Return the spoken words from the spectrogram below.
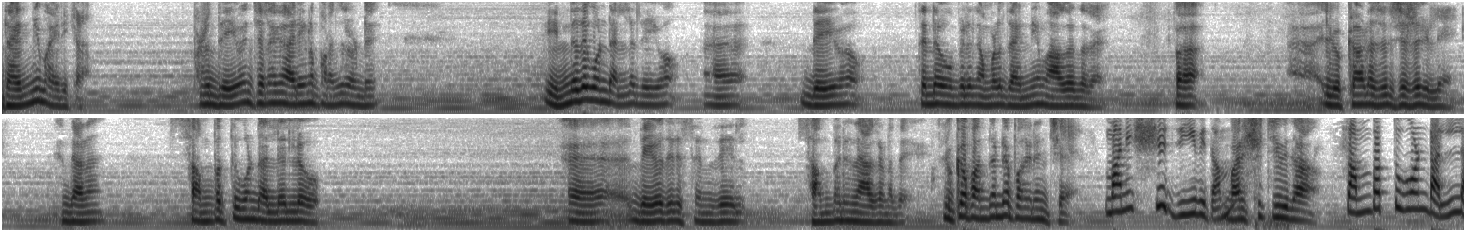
ധന്യമായിരിക്കണം. പക്ഷെ ദൈവം ചില കാര്യങ്ങൾ പറഞ്ഞിട്ടുണ്ട്. ഇന്നത് കൊണ്ടല്ല ദൈവം ദൈവത്തിന്റെ മുമ്പിൽ നമ്മൾ ധന്യമാകുന്നത്. ഇപ്പം ലുക്കാടെ സുവിശേഷമില്ലേ എന്താണ്? സമ്പത്ത് കൊണ്ടല്ലല്ലോ സന്നിധിയിൽ സമ്പന്നനാകണത്. ലുക്ക പന്ത്രണ്ട് പതിനഞ്ച്. മനുഷ്യ ജീവിതം മനുഷ്യ ജീവിത സമ്പത്തുകൊണ്ടല്ല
